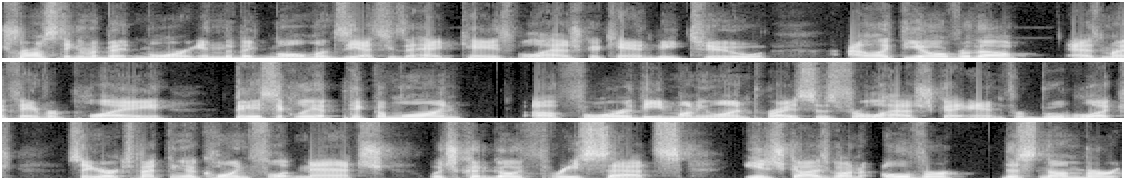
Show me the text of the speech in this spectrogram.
trusting him a bit more in the big moments. Yes, he's a head case, but can be too. I like the over, though, as my favorite play. Basically, a pick 'em line uh, for the money line prices for Lehecka and for Bublik. So you're expecting a coin flip match, which could go three sets. Each guy's gone over this number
